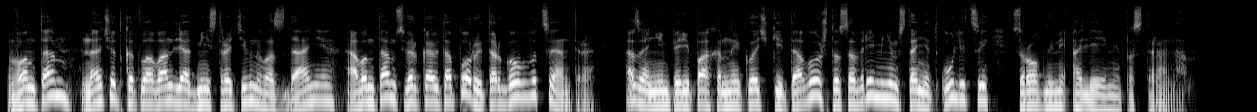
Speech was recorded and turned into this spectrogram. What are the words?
Вон там начат котлован для административного здания, а вон там сверкают опоры торгового центра, а за ним перепаханные клочки того, что со временем станет улицей с ровными аллеями по сторонам.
